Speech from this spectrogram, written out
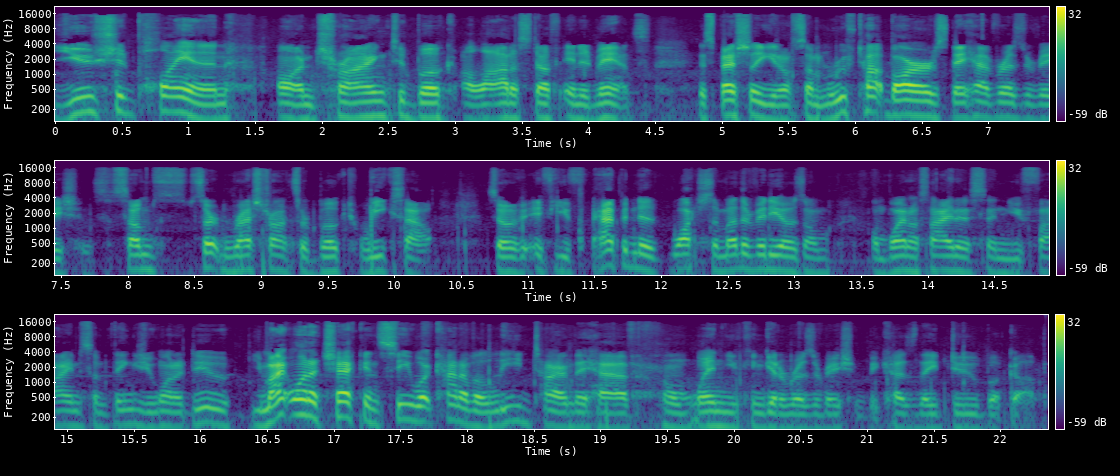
You should plan on trying to book a lot of stuff in advance, especially, you know, some rooftop bars, they have reservations. Some certain restaurants are booked weeks out. So if you happen to watch some other videos on on Buenos Aires and you find some things you want to do, you might want to check and see what kind of a lead time they have on when you can get a reservation because they do book up.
